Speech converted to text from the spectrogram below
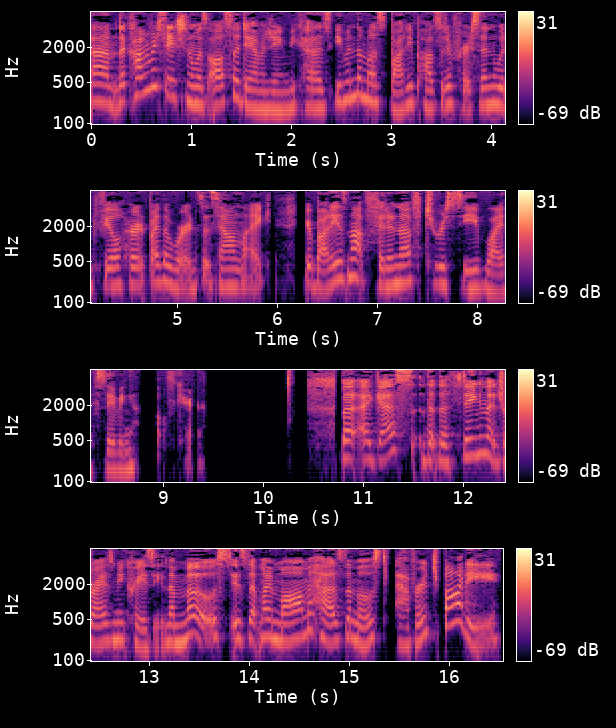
Um, the conversation was also damaging because even the most body positive person would feel hurt by the words that sound like, your body is not fit enough to receive life saving healthcare. But I guess that the thing that drives me crazy the most is that my mom has the most average body.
